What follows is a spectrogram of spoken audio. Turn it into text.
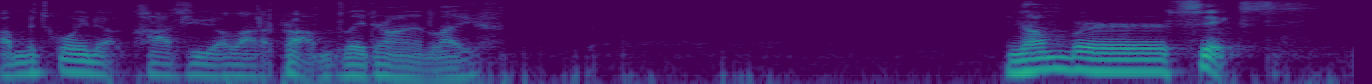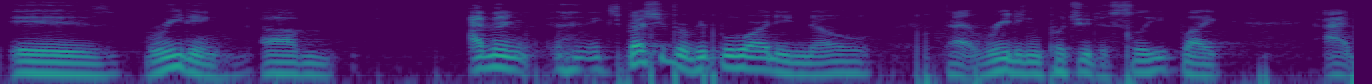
um, it's going to cause you a lot of problems later on in life. Number six is reading. Um, I think, especially for people who already know that reading puts you to sleep. Like at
